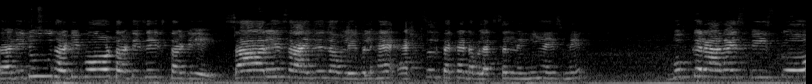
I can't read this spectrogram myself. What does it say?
thirty two, thirty four, thirty six, thirty eight. सारे साइजेस अवेलेबल हैं। एक्सल तक है डबल एक्सल नहीं है इसमें। बुक कराना इस पीस को।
